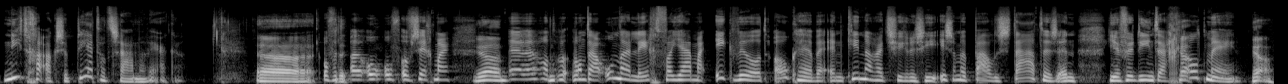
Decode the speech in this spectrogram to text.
niet geaccepteerd, dat samenwerken. Uh, of, het, uh, of, of, zeg maar, ja. uh, want, want daaronder ligt van ja, maar ik wil het ook hebben. En kinderhartchirurgie is een bepaalde status en je verdient daar geld mee. Ja,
